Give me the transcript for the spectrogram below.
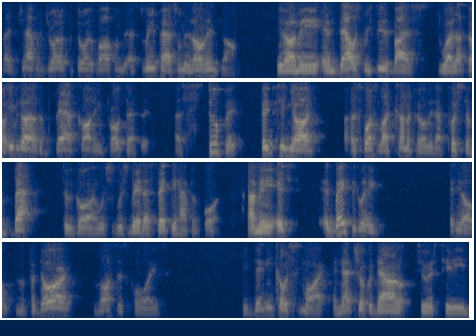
like having Jordan up to throw the ball from a screen pass from his own end zone. You know what I mean? And that was preceded by a was I thought even though that was a bad call that he protested, a stupid 15 yard unsportsmanlike conduct penalty that pushed him back to the goal line, which which made that safety happen for him. I mean, it's it basically, you know, Fedora lost his poise. He didn't coach smart, and that trickled down to his team,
